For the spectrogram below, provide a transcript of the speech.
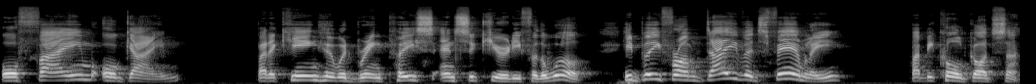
or fame or gain, but a king who would bring peace and security for the world. He'd be from David's family, but be called God's son.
